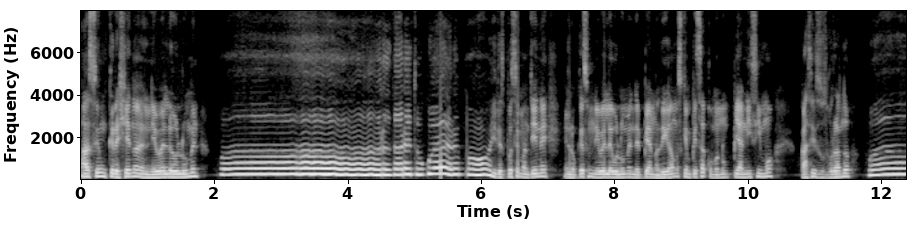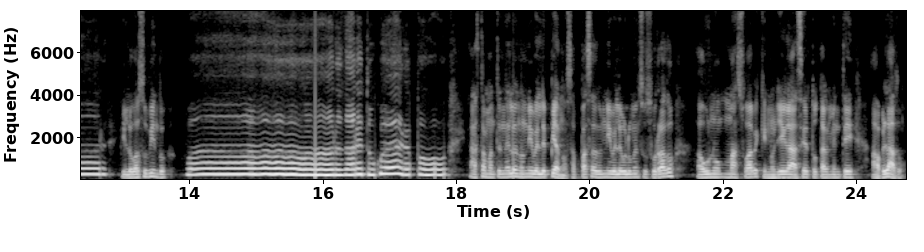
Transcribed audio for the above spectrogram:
Hace un creciendo en el nivel de volumen daré tu cuerpo. Y después se mantiene en lo que es un nivel de volumen de piano. Digamos que empieza como en un pianísimo, casi susurrando. Y lo va subiendo. Daré tu cuerpo. Hasta mantenerlo en un nivel de piano. O sea, pasa de un nivel de volumen susurrado a uno más suave que no llega a ser totalmente hablado.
